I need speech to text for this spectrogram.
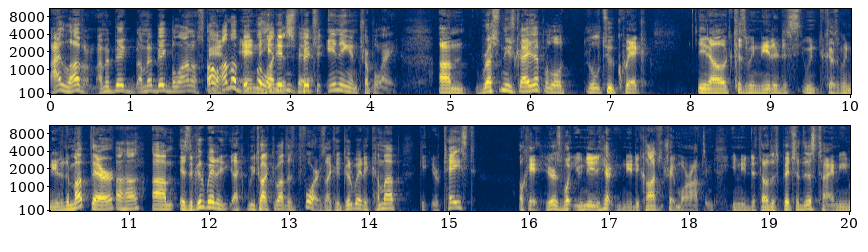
I love him. I'm a big I'm a big Bolanos fan. Oh, I'm a big and He Bolaños didn't fan. pitch an inning in AAA. Um, rushing these guys up a little little too quick, you know, because we needed to because we needed them up there. Uh-huh. Um, is a good way to like we talked about this before. It's like a good way to come up, get your taste. Okay, here's what you need to hear. You need to concentrate more often. You need to throw this pitch at this time. You Mm-hmm.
